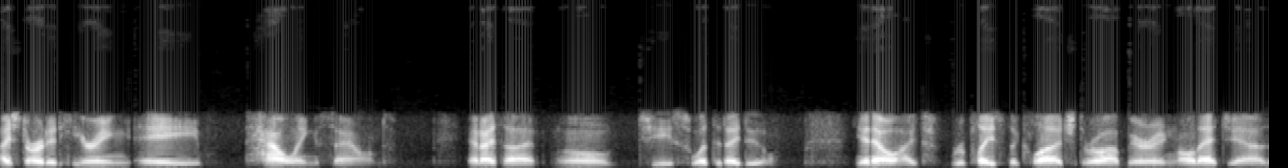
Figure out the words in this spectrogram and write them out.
I started hearing a howling sound. And I thought, oh, geez, what did I do? You know, I replaced the clutch, throw out bearing, all that jazz.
